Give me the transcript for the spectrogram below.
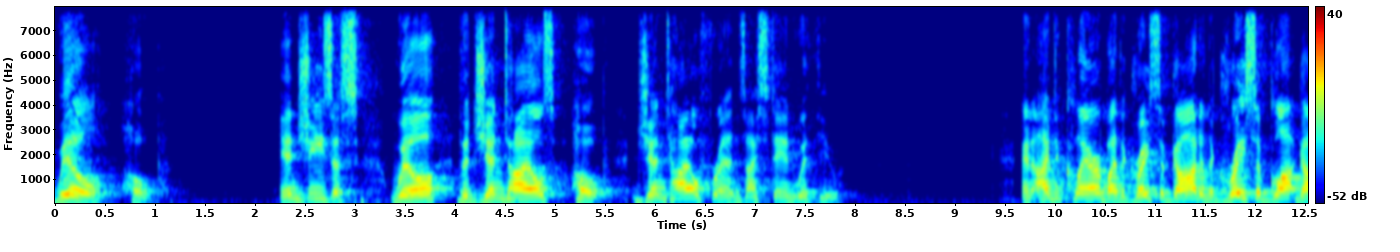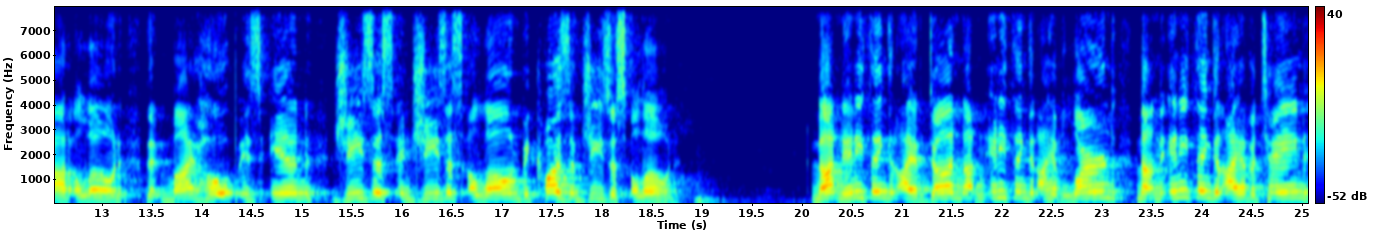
will hope. In Jesus will the Gentiles hope. Gentile friends, I stand with you. And I declare by the grace of God and the grace of God alone that my hope is in Jesus and Jesus alone because of Jesus alone. Not in anything that I have done, not in anything that I have learned, not in anything that I have attained,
